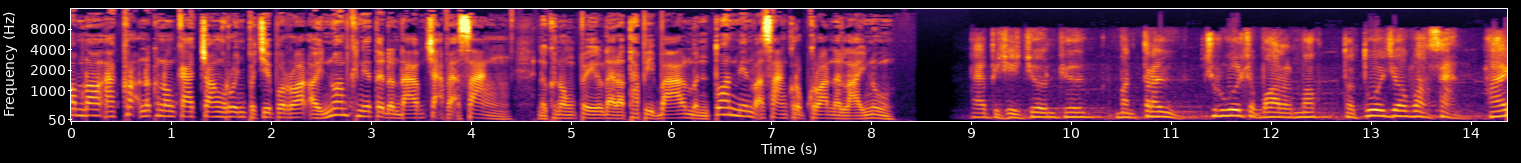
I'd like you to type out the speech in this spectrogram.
បំណងអាក្រក់នៅក្នុងការចង់រុញប្រជាពលរដ្ឋឲ្យនាំគ្នាទៅដណ្ដើមចាក់វ៉ាក់សាំងនៅក្នុងពេលដែលរដ្ឋាភិបាលមិនទាន់មានវ៉ាក់សាំងគ្រប់គ្រាន់នៅឡើយនោះតែប្រជាជនយើងមិនត្រូវជ្រួលច្បល់មកទទួលយកវ៉ាក់សាំងហើយ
